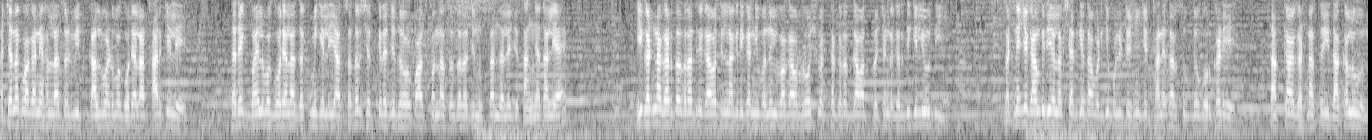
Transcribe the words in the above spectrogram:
अचानक वाघाने हल्ला चढवीत कालवड व गोऱ्याला ठार केले. तर एक बैल व गोऱ्याला जखमी केले. यात सदर शेतकऱ्याचे जवळपास पन्नास हजाराचे नुकसान झाल्याचे सांगण्यात आले आहे. ही घटना घडताच रात्री गावातील नागरिकांनी वनविभागावर रोष व्यक्त करत गावात प्रचंड गर्दी केली होती. घटनेचे गांभीर्य लक्षात घेता वडकी पोलीस स्टेशनचे ठाणेदार सुखदेव घोरखडे तात्काळ घटनास्थळी दाखल होऊन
